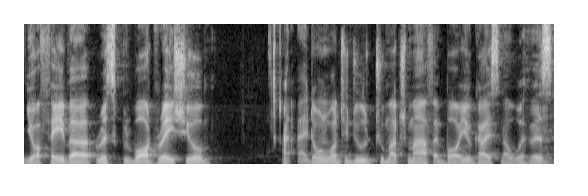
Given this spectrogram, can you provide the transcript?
your favor, risk reward ratio. I don't want to do too much math and bore you guys now with this,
